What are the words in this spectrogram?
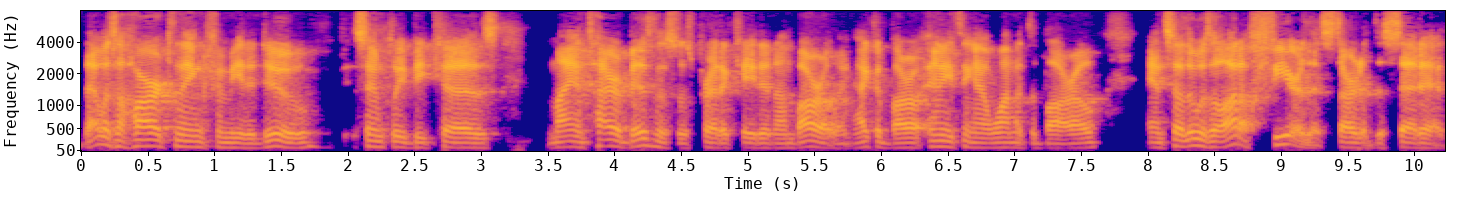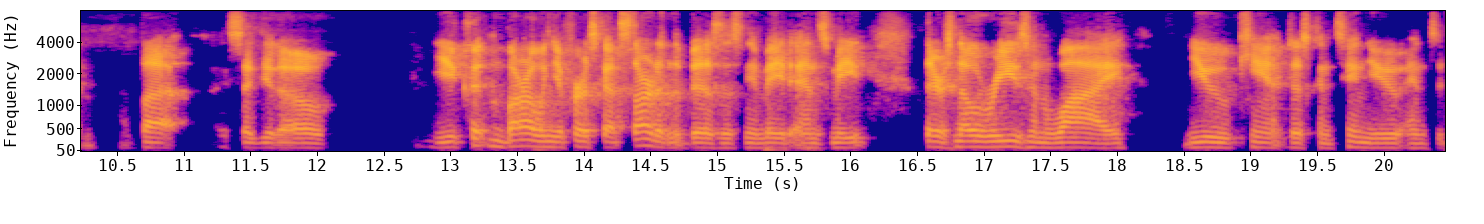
That was a hard thing for me to do simply because my entire business was predicated on borrowing. I could borrow anything I wanted to borrow. And so there was a lot of fear that started to set in. But I said, you know, you couldn't borrow when you first got started in the business and you made ends meet. There's no reason why you can't just continue and to,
